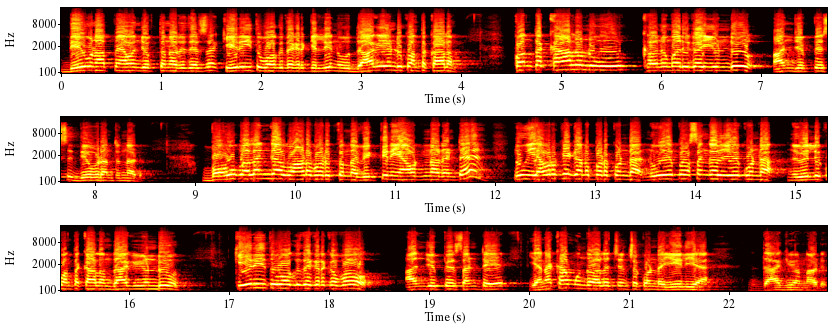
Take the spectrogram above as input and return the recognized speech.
దేవునాత్మ ఏమని చెప్తున్నారు తెలుసా? కేరీతి వాగు దగ్గరికి వెళ్ళి నువ్వు దాగియుండు కొంతకాలం కొంతకాలం నువ్వు కనుమరుగయ్యుండు అని చెప్పేసి దేవుడు అంటున్నాడు. బహుబలంగా వాడబడుతున్న వ్యక్తిని ఏమంటున్నాడంటే నువ్వు ఎవరికి కనపడకుండా నువ్వే ప్రసంగాలు చేయకుండా నువ్వు వెళ్ళి కొంతకాలం దాగియుండు కేరీతు వాగు దగ్గరకు పో అని చెప్పేసి అంటే వెనక ముందు ఆలోచించకుండా ఏలియా దాగి ఉన్నాడు.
